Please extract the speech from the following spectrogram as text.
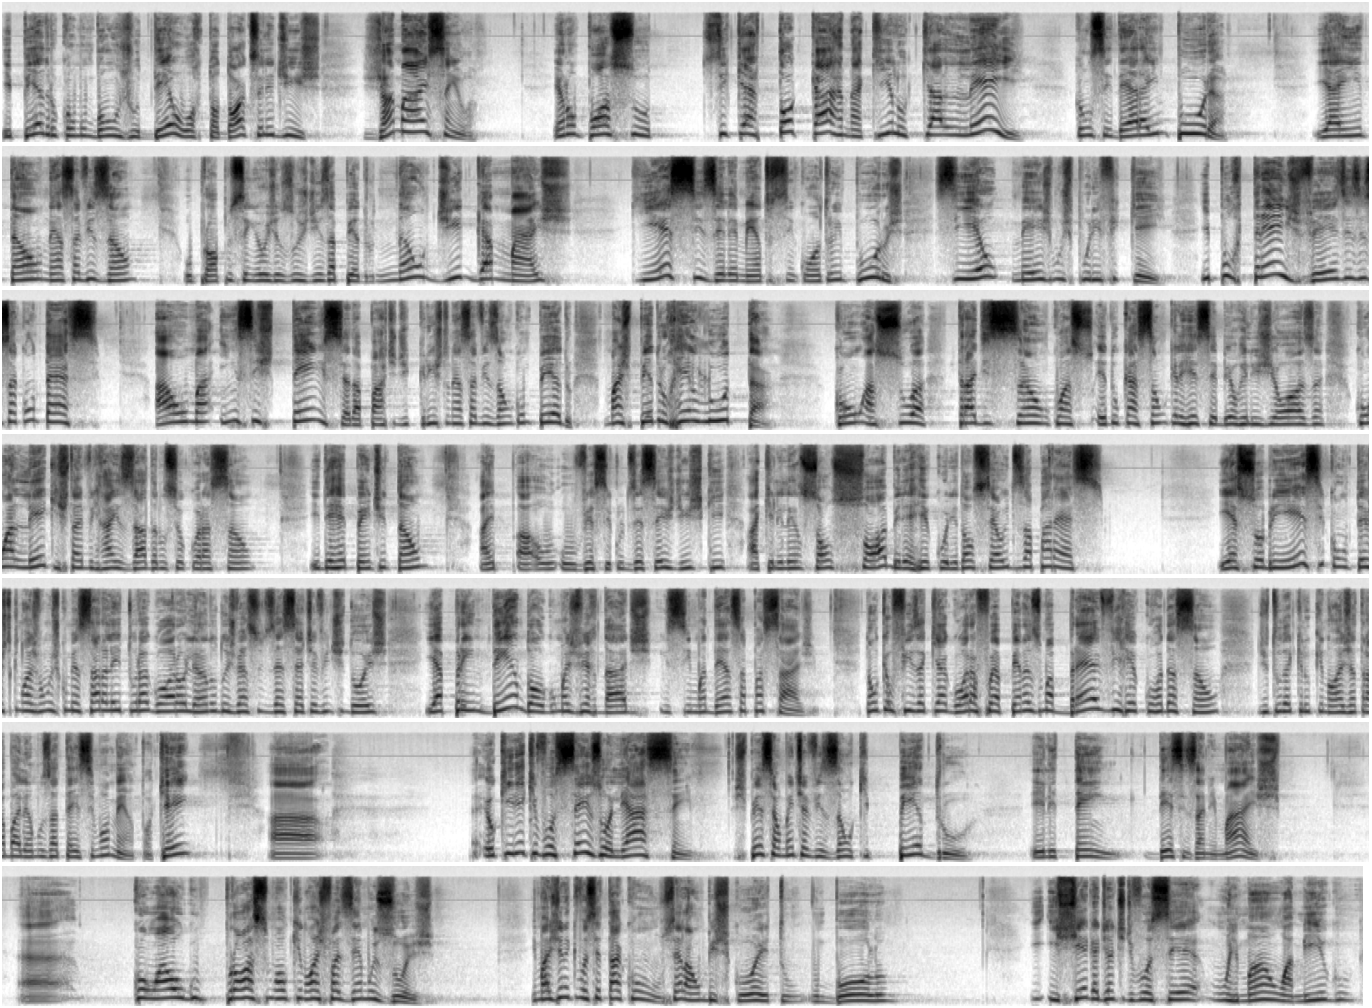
E Pedro, como um bom judeu ortodoxo, ele diz: Jamais, Senhor, eu não posso sequer tocar naquilo que a lei considera impura. E aí, então, nessa visão, o próprio Senhor Jesus diz a Pedro: Não diga mais que esses elementos se encontram impuros, se eu mesmo os purifiquei. E por três vezes isso acontece. Há uma insistência da parte de Cristo nessa visão com Pedro, mas Pedro reluta com a sua tradição, com a educação que ele recebeu religiosa, com a lei que estava enraizada no seu coração. E de repente, então, a, a, o, o, versículo 16 diz que aquele lençol sobe, ele é recolhido ao céu e desaparece. E é sobre esse contexto que nós vamos começar a leitura agora, olhando dos versos 17 a 22 e aprendendo algumas verdades em cima dessa passagem. Então, o que eu fiz aqui agora foi apenas uma breve recordação de tudo aquilo que nós já trabalhamos até esse momento, ok? Ah, eu queria que vocês olhassem, especialmente a visão que Pedro ele tem desses animais. Ah, com algo próximo ao que nós fazemos hoje. Imagina que você está com, sei lá, um biscoito, um bolo, e, e chega diante de você um irmão, um amigo.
